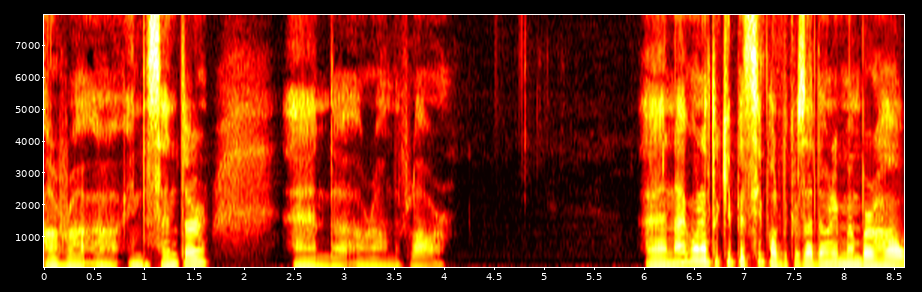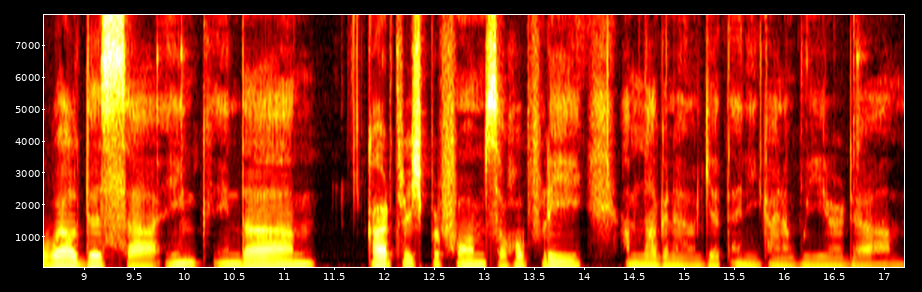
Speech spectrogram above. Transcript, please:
uh, in the center and uh, around the flower. And I wanted to keep it simple because I don't remember how well this uh, ink in the um, cartridge performs. So hopefully I'm not gonna get any kind of weird, um,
